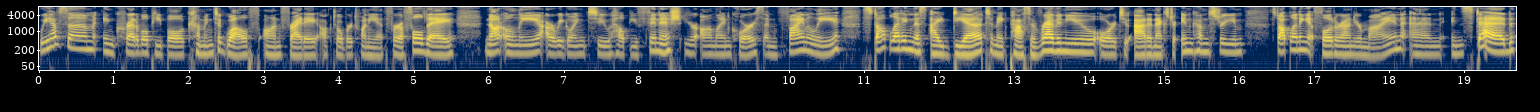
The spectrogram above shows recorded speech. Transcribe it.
We have some incredible people coming to Guelph on Friday, October 20th for a full day. Not only are we going to help you finish your online course and finally stop letting this idea to make passive revenue or to add an extra income stream Stop letting it float around your mind and instead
